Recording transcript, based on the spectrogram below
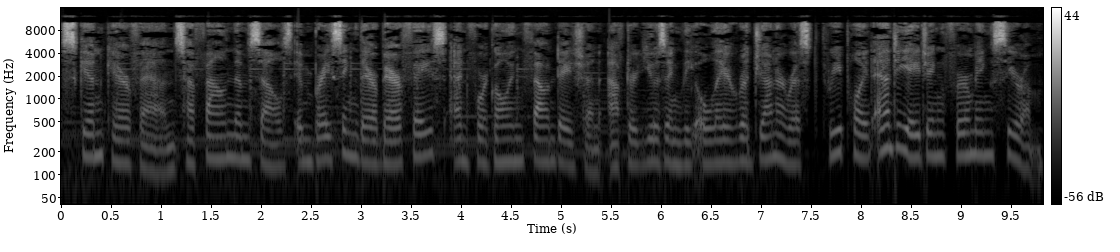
Skincare fans have found themselves embracing their bare face and foregoing foundation after using the Olay Regenerist 3-point anti-aging firming serum.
